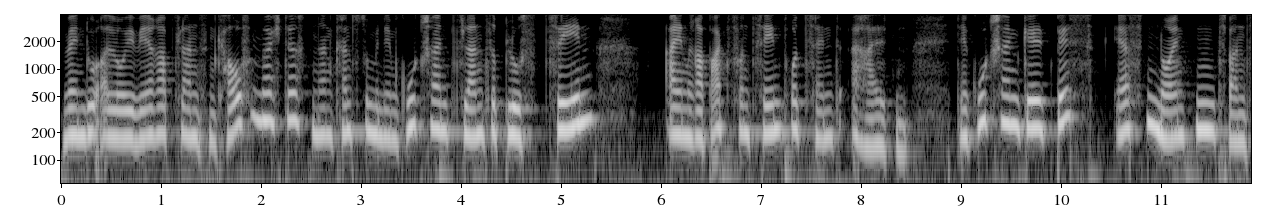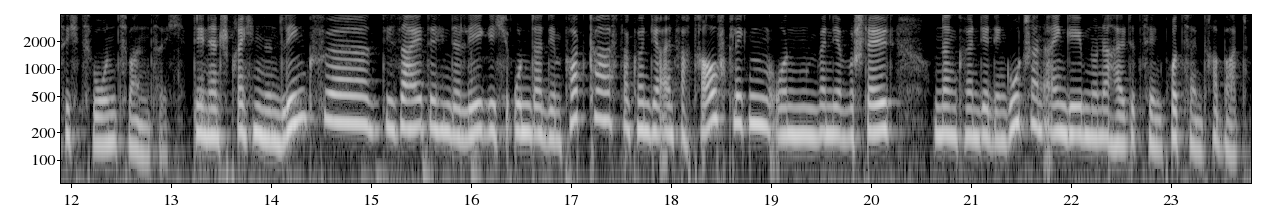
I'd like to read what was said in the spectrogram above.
Wenn du Aloe Vera Pflanzen kaufen möchtest, dann kannst du mit dem Gutschein Pflanze plus 10 einen Rabatt von 10% erhalten. Der Gutschein gilt bis 1.9.2022. Den entsprechenden Link für die Seite hinterlege ich unter dem Podcast. Da könnt ihr einfach draufklicken und wenn ihr bestellt und dann könnt ihr den Gutschein eingeben und erhaltet 10% Rabatt.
